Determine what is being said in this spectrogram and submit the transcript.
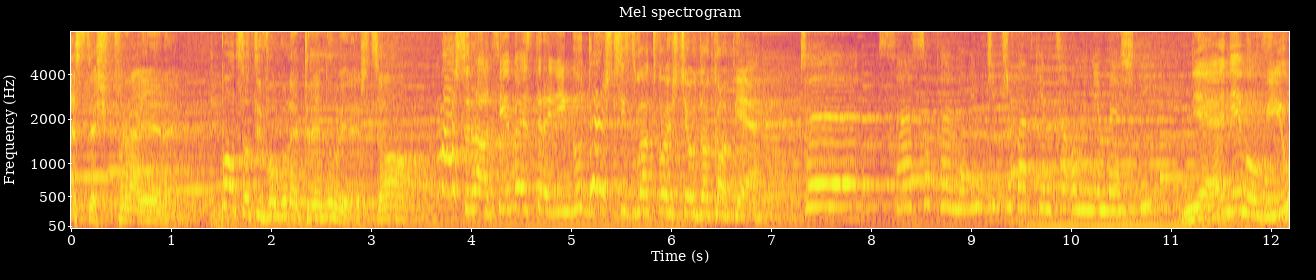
Jesteś frajerem. Po co ty w ogóle trenujesz, co? Masz rację, bez treningu też ci z łatwością dokopię. Czy Sasuke mówił ci przypadkiem, co o mnie myśli? Nie, nie mówił.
